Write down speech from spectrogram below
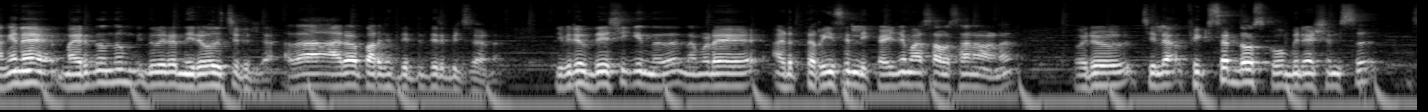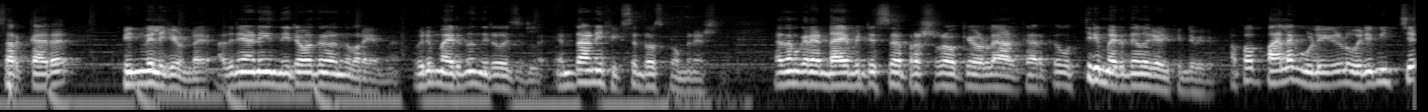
അങ്ങനെ മരുന്നൊന്നും ഇതുവരെ നിരോധിച്ചിട്ടില്ല. അത് ആരോ പറഞ്ഞ് തെറ്റിദ്ധരിപ്പിച്ചതാണ്. ഇവർ ഉദ്ദേശിക്കുന്നത് നമ്മുടെ അടുത്ത റീസെന്റ്ലി കഴിഞ്ഞ മാസം അവസാനമാണ് ഒരു ചില ഫിക്സഡ് ഡോസ് കോമ്പിനേഷൻസ് സർക്കാർ പിൻവലിക്കുകയുണ്ടായി അതിനെയാണ് ഈ നിരോധനം എന്ന് പറയുന്നത്. ഒരു മരുന്ന് നിരോധിച്ചിട്ടില്ല. എന്താണ് ഈ ഫിക്സഡ് ഡോസ് കോമ്പിനേഷൻ അത് നമുക്കറിയാം ഡയബറ്റീസ് പ്രഷറൊക്കെ ഉള്ള ആൾക്കാർക്ക് ഒത്തിരി മരുന്നുകൾ കഴിക്കേണ്ടി വരും. അപ്പോൾ പല ഗുളികകൾ ഒരുമിച്ച്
